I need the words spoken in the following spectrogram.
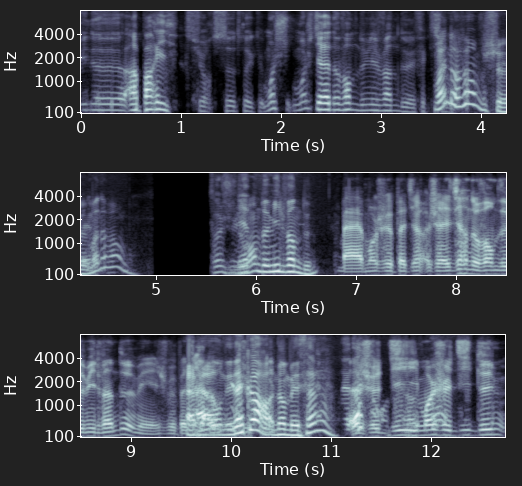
une, euh, un pari sur ce truc. Moi je, moi, je dirais novembre 2022, effectivement. ouais novembre je, moi novembre Toi, Julien, novembre 2022 Bah moi je vais pas dire. J'allais dire novembre 2022, mais je vais pas ah dire. bah, on est d'accord 2022. non mais ça va Euh, je dis, ça moi je dis deux-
